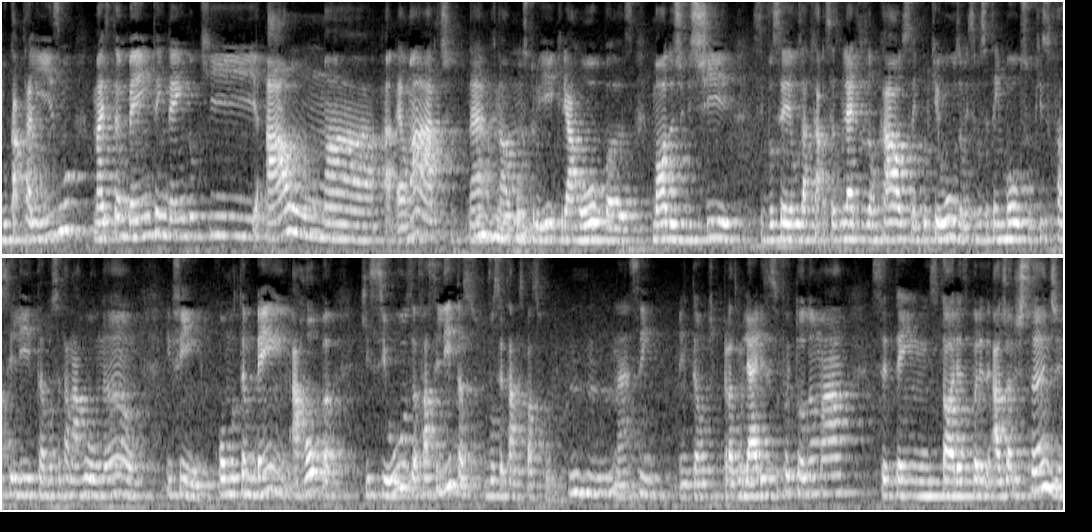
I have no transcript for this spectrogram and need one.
do capitalismo, mas também entendendo que há uma é uma arte, né? Uhum. Afinal, construir, criar roupas, modos de vestir, se você usa se as mulheres usam calça e por que usam, e se você tem bolso, o que isso facilita, você tá na rua ou não, enfim, como também a roupa que se usa facilita você estar no espaço público, uhum, né? Sim. Então, para as mulheres isso foi toda uma você tem histórias, por exemplo, a George Sand,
